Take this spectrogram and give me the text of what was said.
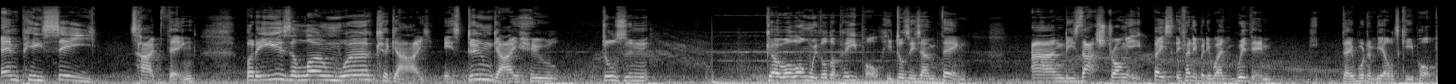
NPC type thing, but he is a lone worker guy. It's Doom guy who doesn't go along with other people. He does his own thing. And he's that strong. He, basically, if anybody went with him, they wouldn't be able to keep up.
